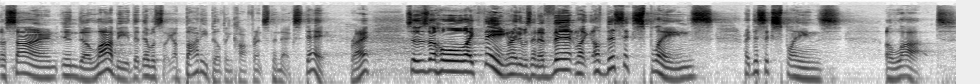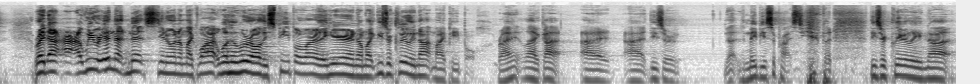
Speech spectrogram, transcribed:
a sign in the lobby that there was like a bodybuilding conference the next day, right? So there's a whole like thing, right? It was an event. like, oh, this explains Right? This explains a lot. Right? I, I, we were in that midst, you know, and I'm like, why? Well, who are all these people? Why are they here? And I'm like, these are clearly not my people, right? Like, I, I, I these are maybe a surprise to you, but these are clearly not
